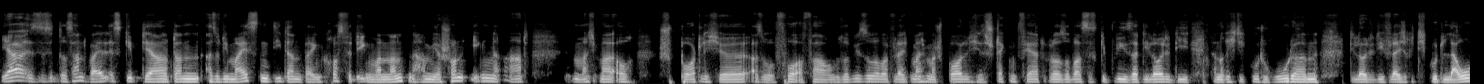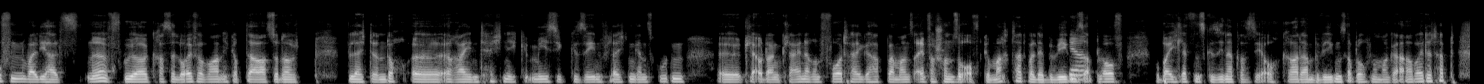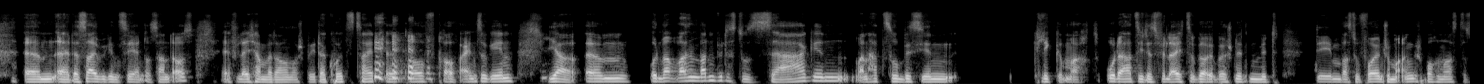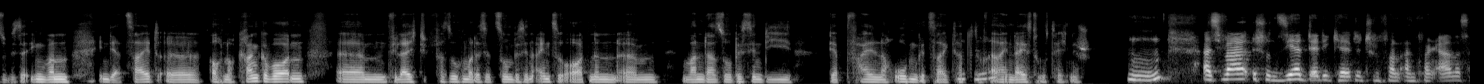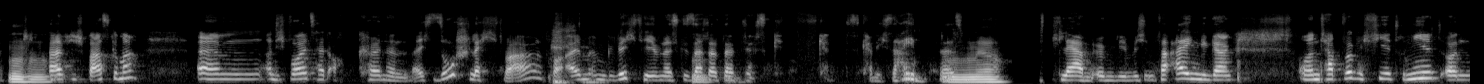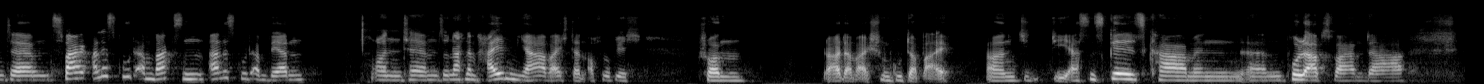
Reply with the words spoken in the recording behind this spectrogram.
Ja, es ist interessant, weil es gibt ja dann, also die meisten, die dann beim CrossFit irgendwann landen, haben ja schon irgendeine Art, manchmal auch sportliche, also Vorerfahrung sowieso, aber vielleicht manchmal sportliches Steckenpferd oder sowas. Es gibt, wie gesagt, die Leute, die dann richtig gut rudern, die Leute, die vielleicht richtig gut laufen, weil die halt ne, früher krasse Läufer waren. Ich glaube, da hast du dann vielleicht dann doch äh, rein technikmäßig gesehen vielleicht einen ganz guten äh, oder einen kleineren Vorteil gehabt, weil man es einfach schon so oft gemacht hat, weil der Bewegungsablauf, ja. wobei ich letztens gesehen habe, dass ihr auch gerade am Bewegungsablauf nochmal gearbeitet habt. Ähm, äh, das sah übrigens sehr interessant aus. Äh, vielleicht haben wir da nochmal später kurz Zeit, äh, drauf, drauf einzugehen. Ja, ähm, und wann, wann würdest du sagen, wann hat so ein bisschen Klick gemacht? Oder hat sich das vielleicht sogar überschnitten mit dem, was du vorhin schon mal angesprochen hast, dass du bist ja irgendwann in der Zeit äh, auch noch krank geworden. Ähm, vielleicht versuchen wir das jetzt so ein bisschen einzuordnen, ähm, wann da so ein bisschen die, der Pfeil nach oben gezeigt hat, mhm. rein leistungstechnisch. Mhm. Also ich war schon sehr dedicated schon von Anfang an. Das hat mhm. total viel Spaß gemacht. Ähm, und ich wollte es halt auch können, weil ich so schlecht war, vor allem im Gewichtheben, dass ich gesagt mhm. habe, das, das, kann, das kann nicht sein. Also, ja. Ich lernen irgendwie, bin ich in den Verein gegangen und habe wirklich viel trainiert und ähm, es war alles gut am Wachsen, alles gut am Werden. Und ähm, so nach einem halben Jahr war ich dann auch wirklich schon, ja, da war ich schon gut dabei. Und die, die ersten Skills kamen, ähm, Pull-ups waren da,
